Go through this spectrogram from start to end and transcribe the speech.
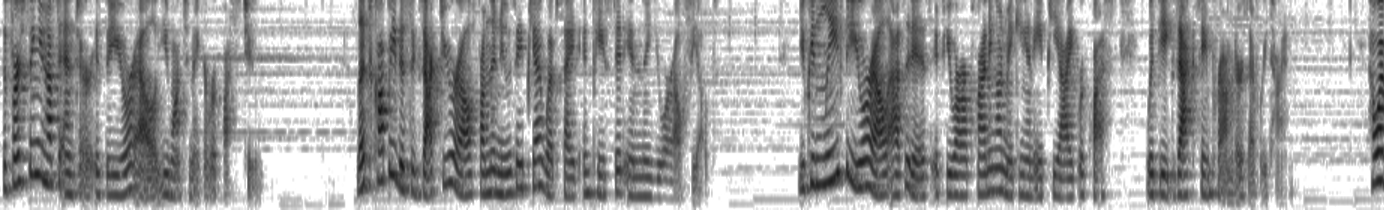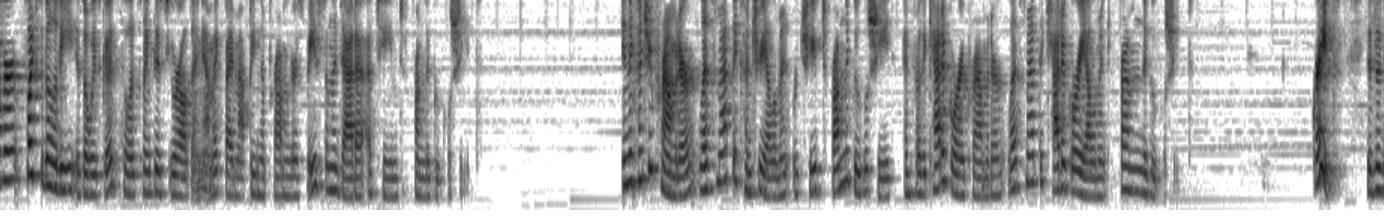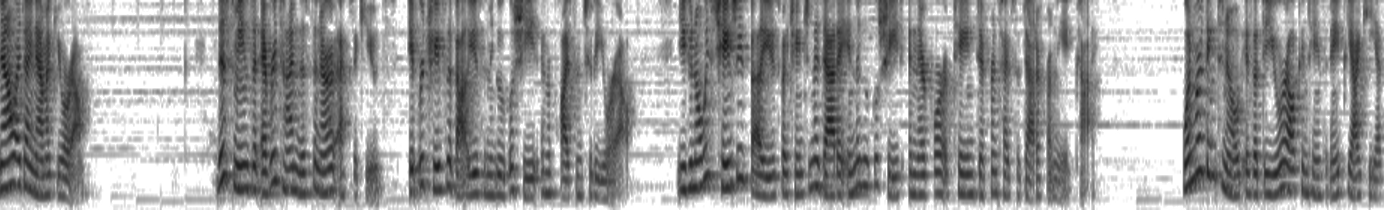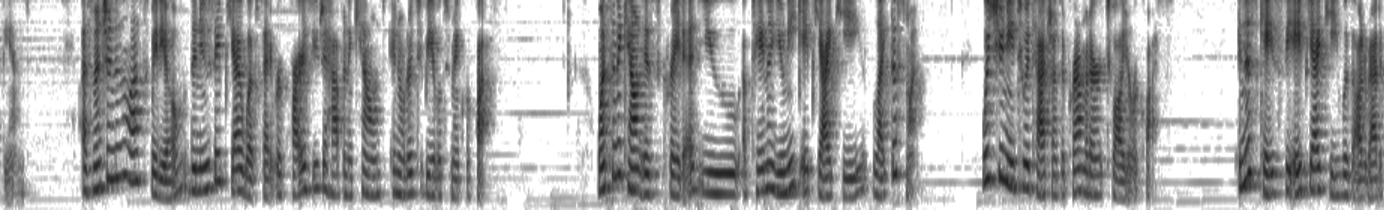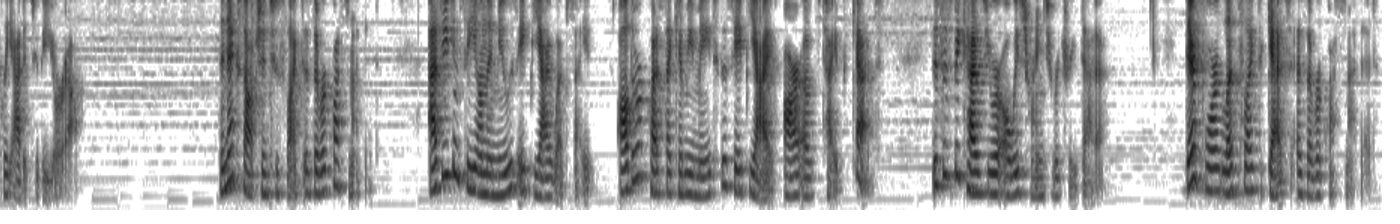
The first thing you have to enter is the URL you want to make a request to. Let's copy this exact URL from the News API website and paste it in the URL field. You can leave the URL as it is if you are planning on making an API request with the exact same parameters every time. However, flexibility is always good, so let's make this URL dynamic by mapping the parameters based on the data obtained from the Google Sheet. In the country parameter, let's map the country element retrieved from the Google Sheet, and for the category parameter, let's map the category element from the Google Sheet. Great! This is now a dynamic URL. This means that every time this scenario executes, it retrieves the values in the Google Sheet and applies them to the URL. You can always change these values by changing the data in the Google Sheet and therefore obtain different types of data from the API. One more thing to note is that the URL contains an API key at the end. As mentioned in the last video, the News API website requires you to have an account in order to be able to make requests. Once an account is created, you obtain a unique API key like this one, which you need to attach as a parameter to all your requests. In this case, the API key was automatically added to the URL. The next option to select is the request method. As you can see on the News API website, all the requests that can be made to this API are of type GET. This is because you are always trying to retrieve data. Therefore, let's select GET as the request method.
